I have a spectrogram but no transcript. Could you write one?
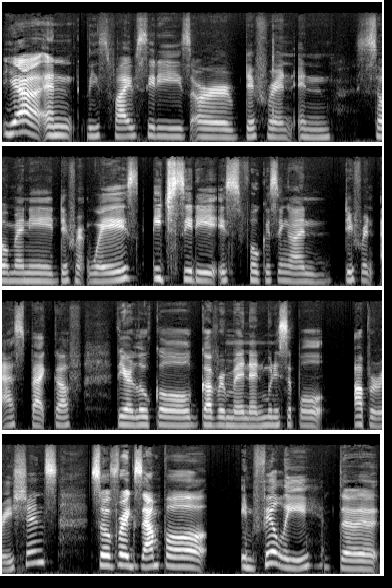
Yeah, and these five cities are different in so many different ways. Each city is focusing on different aspect of their local government and municipal operations. So for example, in Philly, the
